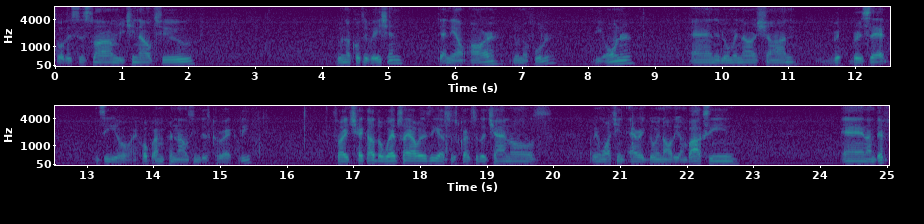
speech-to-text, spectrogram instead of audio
so this is um, reaching out to Luna Cultivation Danielle R. Luna Fuller the owner and Iluminar Sean Brzett Zio I hope I'm pronouncing this correctly. So I check out the website obviously. I subscribe to the channels. I've been watching Eric doing all the unboxing. And I'm def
